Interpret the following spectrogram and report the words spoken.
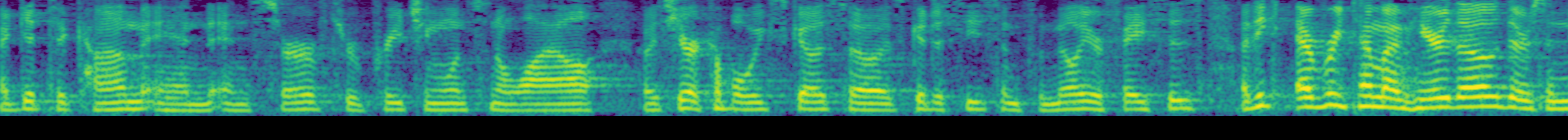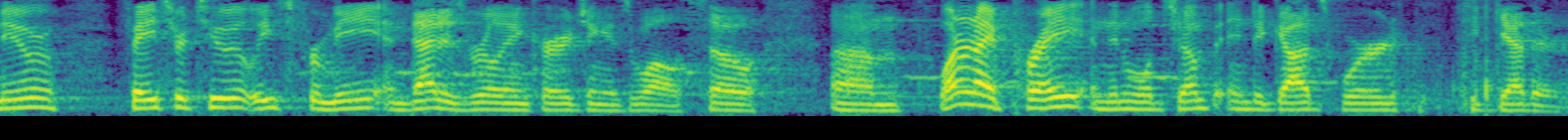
I get to come and, and serve through preaching once in a while. I was here a couple weeks ago, so it's good to see some familiar faces. I think every time I'm here, though, there's a new face or two, at least for me, and that is really encouraging as well. So um, why don't I pray, and then we'll jump into God's Word together.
